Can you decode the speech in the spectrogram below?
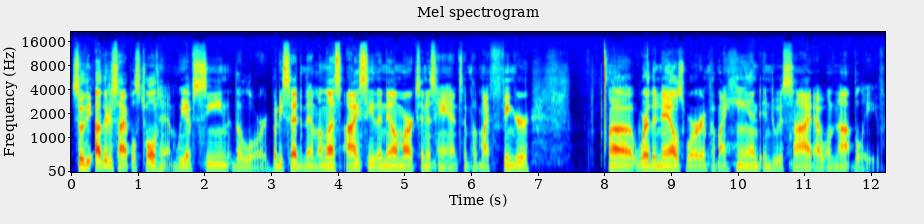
So the other disciples told him, We have seen the Lord. But he said to them, Unless I see the nail marks in his hands and put my finger uh, where the nails were and put my hand into his side, I will not believe.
